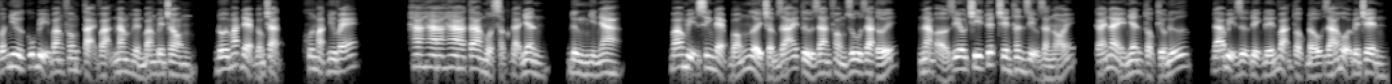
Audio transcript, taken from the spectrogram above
vẫn như cũng bị băng phong tại vạn năm huyền băng bên trong, đôi mắt đẹp đóng chặt, khuôn mặt như vẽ. Ha ha ha, ta một sặc đại nhân, đừng nhìn nha bao mị xinh đẹp bóng người chậm rãi từ gian phòng du ra tới, nằm ở diêu chi tuyết trên thân dịu rằng nói, cái này nhân tộc thiếu nữ đã bị dự định đến vạn tộc đấu giá hội bên trên,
